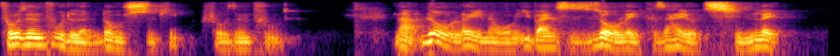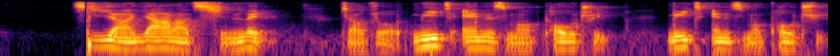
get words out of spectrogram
，frozen food 冷冻食品，frozen food。那肉类呢？我们一般是肉类，可是还有禽类，鸡啊、鸭啦、禽类叫做 meat and 什么 poultry，meat and 什么 poultry。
